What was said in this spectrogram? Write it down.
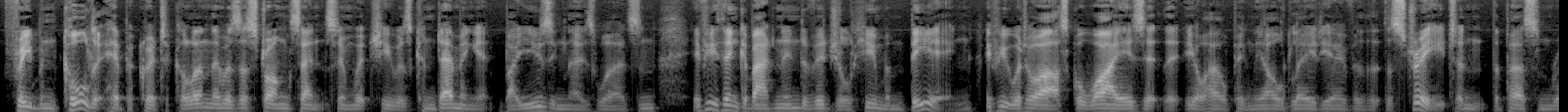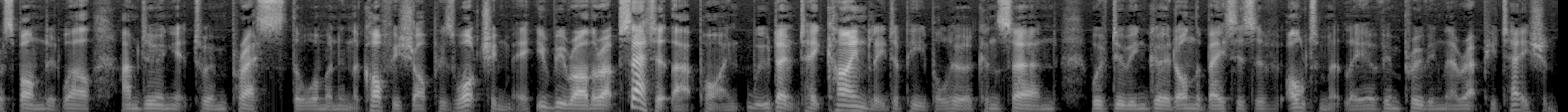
Friedman called it hypocritical, and there was a strong sense in which he was condemning it by using those words. And if you think about an individual human being, if you were to ask, well, why is it that you're helping the old lady over the, street? And the person responded, well, I'm doing it to impress the woman in the coffee shop who's watching me, you'd be rather upset at that point. We don't take kindly to people who are concerned with doing good on the basis of ultimately of improving their reputation.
